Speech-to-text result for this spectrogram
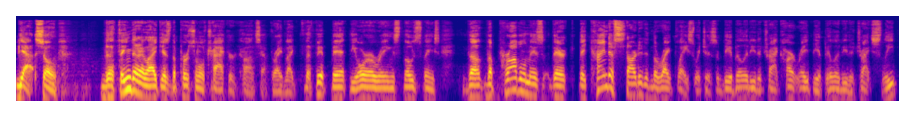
Yeah. So the thing that I like is the personal tracker concept, right? Like the Fitbit, the Oura rings, those things. The the problem is they're they kind of started in the right place, which is the ability to track heart rate, the ability to track sleep.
